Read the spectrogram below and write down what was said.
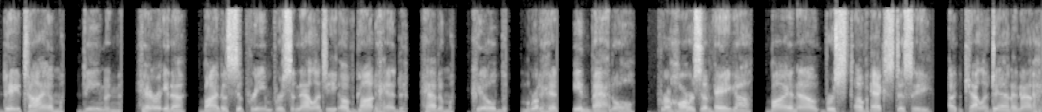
Daytime, demon, Harina, by the Supreme Personality of Godhead, Hadam, killed, Mrahit, in battle, Praharsa Vega, by an outburst of ecstasy, Adkaladanana,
